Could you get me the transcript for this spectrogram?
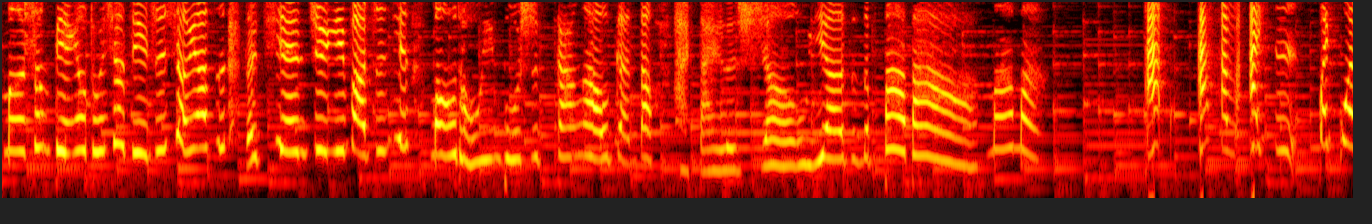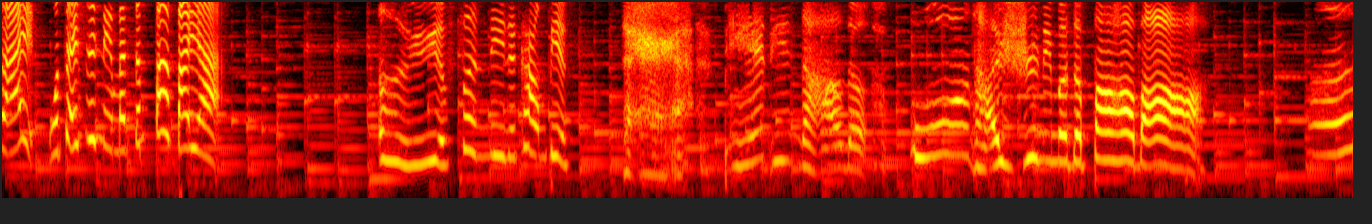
马上便要吞下几只小鸭子。在千钧一发之间，猫头鹰博士刚好赶到，还带了小鸭子的爸爸妈妈。快过来！我才是你们的爸爸呀！鳄鱼也奋力的抗辩：“哎，别听他的，我才是你们的爸爸！”啊？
